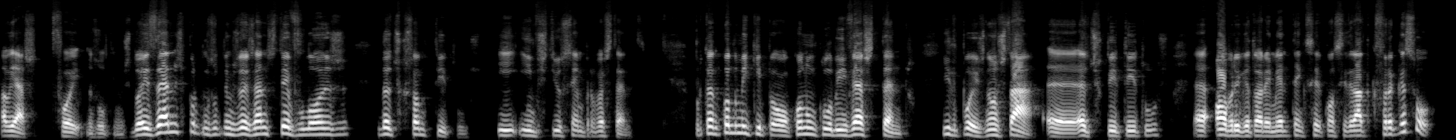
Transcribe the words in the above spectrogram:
Aliás, foi nos últimos dois anos, porque nos últimos dois anos esteve longe da discussão de títulos e investiu sempre bastante. Portanto, quando uma equipa ou quando um clube investe tanto e depois não está uh, a discutir títulos, uh, obrigatoriamente tem que ser considerado que fracassou.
